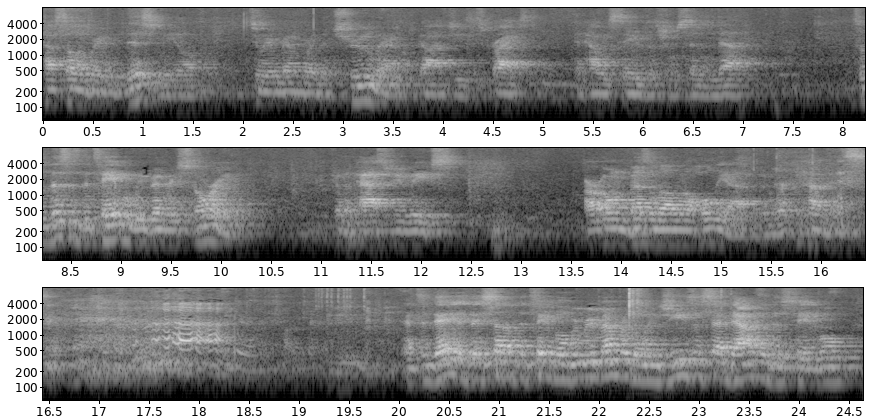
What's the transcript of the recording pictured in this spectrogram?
have celebrated this meal to remember the true Lamb of God, Jesus Christ, and how he saved us from sin and death. So this is the table we've been restoring for the past few weeks. Our own Bezalel and Oholiab have been working on this. And today, as they set up the table, we remember that when Jesus sat down at this table,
